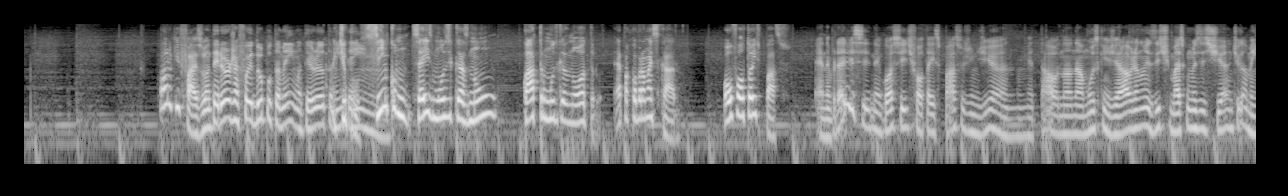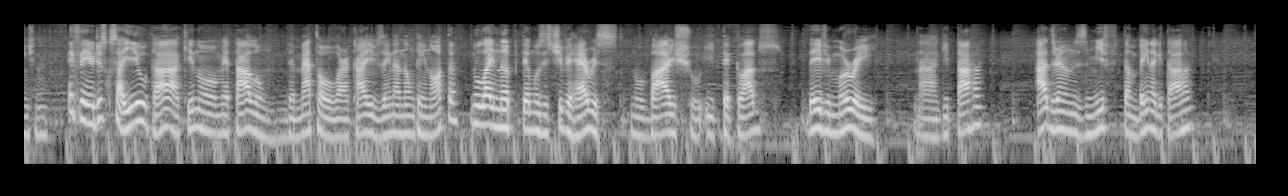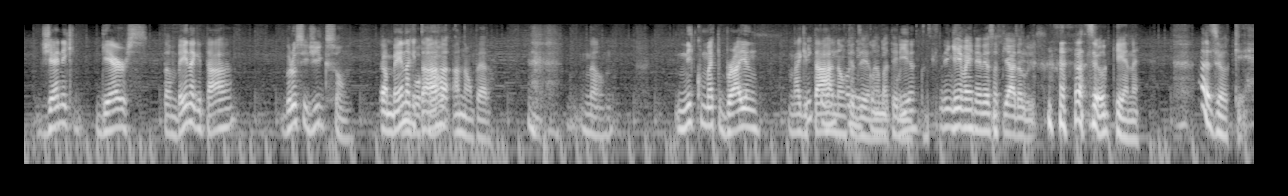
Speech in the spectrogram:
Claro que faz. O anterior já foi duplo também. O anterior também tipo, tem. cinco, seis músicas num, quatro músicas no outro. É para cobrar mais caro. Ou faltou espaço. É, na verdade, esse negócio aí de faltar espaço hoje em dia no metal, na, na música em geral, já não existe mais como existia antigamente, né? Enfim, o disco saiu, tá? Aqui no Metalum, The Metal Archives, ainda não tem nota. No lineup temos Steve Harris no baixo e teclados, Dave Murray na guitarra, Adrian Smith também na guitarra, Janik Gers também na guitarra, Bruce Dixon também na guitarra. Ah, não, pera. não. Nico McBrien na guitarra, Nico, não, Nico, quer dizer, Nico, na bateria. Ninguém vai entender essa piada, Luiz. Fazer o que, né? Fazer o que?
